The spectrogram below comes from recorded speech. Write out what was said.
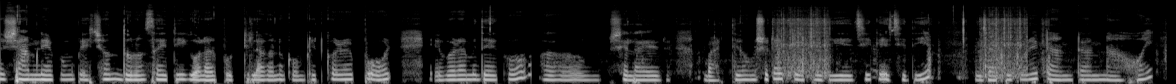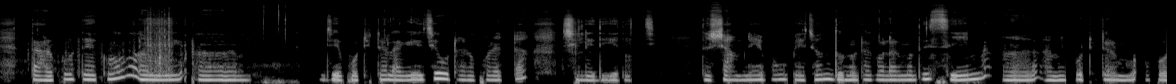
তো সামনে এবং পেছন দুনো সাইডেই গলার পট্টি লাগানো কমপ্লিট করার পর এবার আমি দেখো সেলাইয়ের বাড়তি অংশটা কেটে দিয়েছি, কেচি দিয়ে যাতে করে টান টান না হয়। তারপর দেখো আমি যে পটিটা লাগিয়েছি ওটার উপর একটা সিলি দিয়ে দিচ্ছি। তো সামনে এবং পেছন দুটোটা গলার মধ্যে সেম আমি পটিটার উপর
